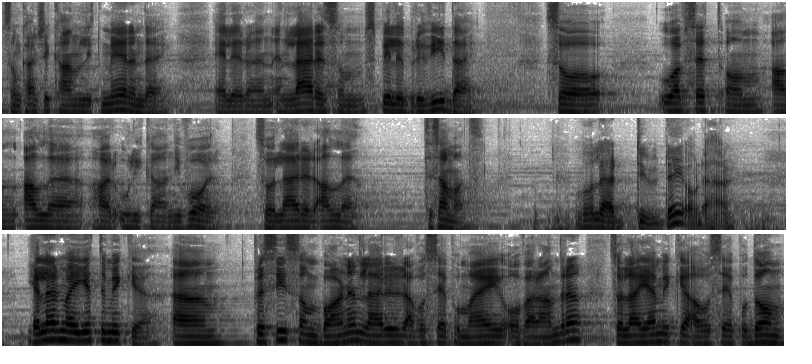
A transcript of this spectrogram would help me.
som kanske kan lite mer än dig eller en, en lärare som spelar bredvid dig. Så oavsett om all, alla har olika nivåer så lär alla tillsammans. Vad lär du dig av det här? Jag lär mig jättemycket. Um, precis som barnen lär av att se på mig och varandra så lär jag mycket av att se på dem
